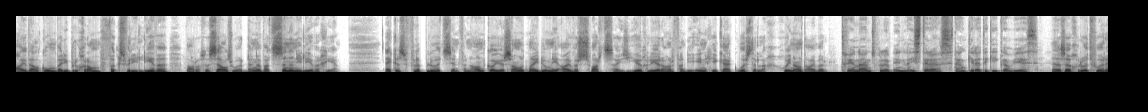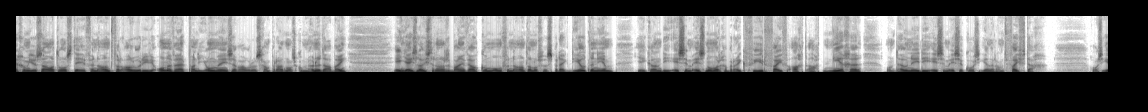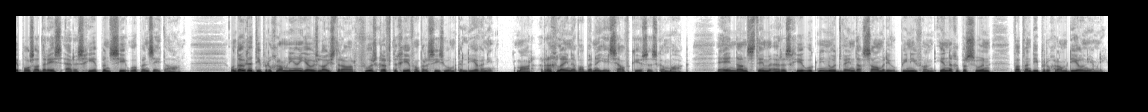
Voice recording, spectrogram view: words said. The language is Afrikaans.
Baie welkom by die program Fix vir die Lewe waar ons gesels oor dinge wat sin in die lewe gee. Ek is Flip Loots en vanaand kuier saam met my Dominee Iwer Swarts, hy is jeugleraar van die NG Kerk Oosterlig. Goeienaand Iwer. Goeienaand Flip en luisteraars. Dankie dat ek hier kan wees. Dit is 'n groot voorreg om jou saam met ons te hê vanaand veral oor hierdie onderwerp van die jong mense waaroor ons gaan praat. Ons kom nou net daarby. En jy's luisteraars baie welkom om vanaand aan ons gesprek deel te neem. Jy kan die SMS nommer gebruik 45889. Onthou net die SMS se kos R1.50. Ons e-posadres rsg.co.za. Onthou dat die program nie aan jou as luisteraar voorskrifte gee van presies hoe om te lewe nie, maar riglyne waarbinne jy self keuses kan maak. En dan stem RSG ook nie noodwendig saam met die opinie van enige persoon wat aan die program deelneem nie.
